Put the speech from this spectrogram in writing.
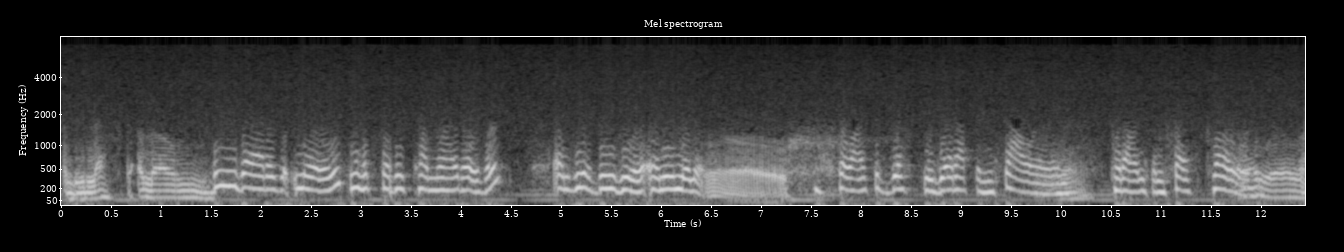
and be left alone. Be that as it may, Philip said he'd come right over, and he'll be here any minute. Oh, So I suggest you get up and shower and put on some fresh oh, I clothes. will, I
